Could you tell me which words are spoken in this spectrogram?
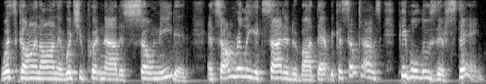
what's going on and what you're putting out is so needed. And so I'm really excited about that because sometimes people lose their sting.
